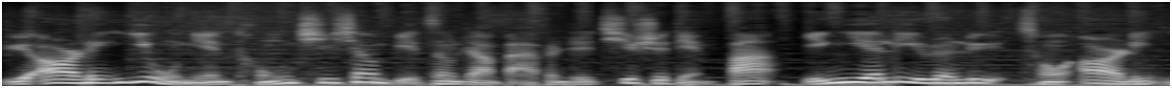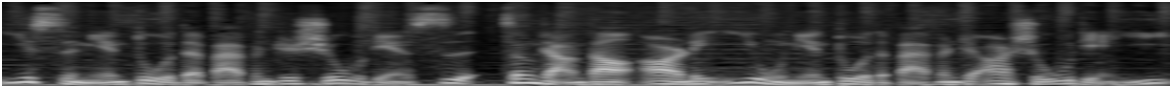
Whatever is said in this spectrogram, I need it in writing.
与二零一五年同期相比增长百分之七十点八，营业利润率从从二零一四年度的百分之十五点四增长到二零一五年度的百分之二十五点一，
